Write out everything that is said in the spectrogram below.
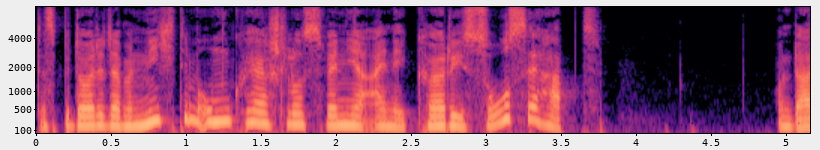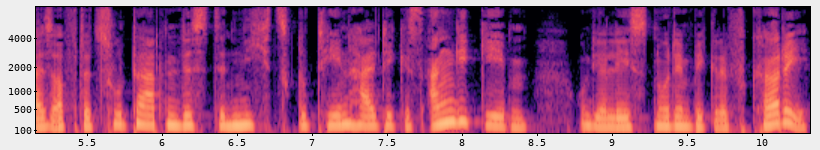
Das bedeutet aber nicht im Umkehrschluss, wenn ihr eine Curry-Soße habt, und da ist auf der Zutatenliste nichts glutenhaltiges angegeben und ihr lest nur den Begriff Curry,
